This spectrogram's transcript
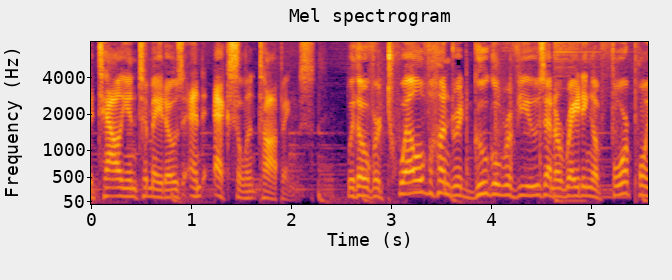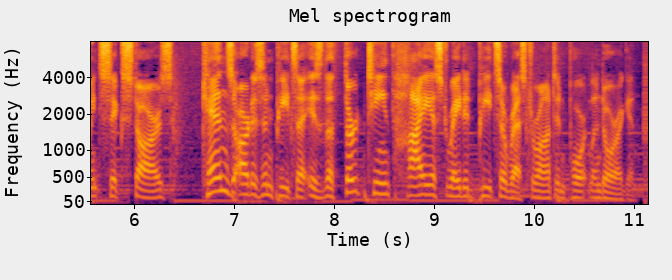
Italian tomatoes, and excellent toppings. With over 1,200 Google reviews and a rating of 4.6 stars, Ken's Artisan Pizza is the 13th highest-rated pizza restaurant in Portland, Oregon.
